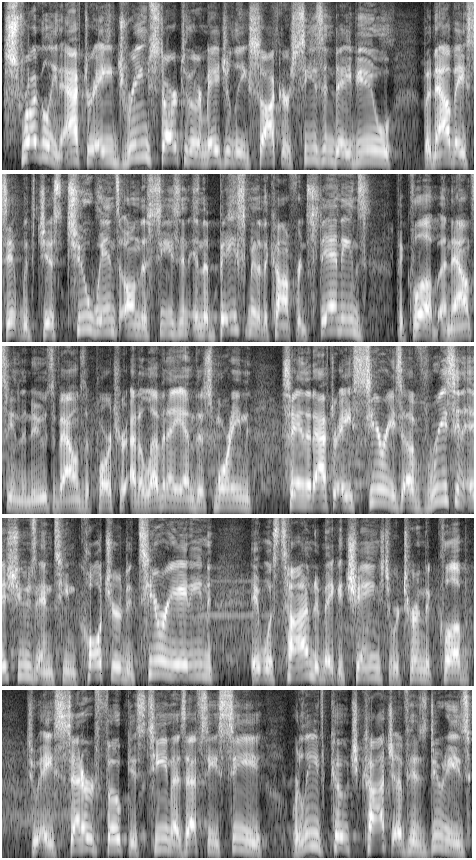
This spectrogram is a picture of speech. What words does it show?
struggling after a dream start to their Major League Soccer season debut, but now they sit with just two wins on the season in the basement of the conference standings. The club announcing the news of Alan's departure at 11 a.m. this morning, saying that after a series of recent issues and team culture deteriorating, it was time to make a change to return the club to a centered, focused team as FCC relieved Coach Koch of his duties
